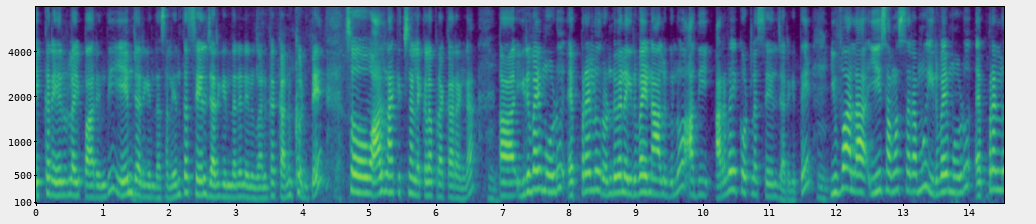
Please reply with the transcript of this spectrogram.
లిక్కర్ ఏరులై పారింది. ఏం జరిగింది అసలు? ఎంత సేల్ జరిగిందని నేను కనుక కనుక్కుంటే సో వాళ్ళు నాకు ఇచ్చిన లెక్కల ప్రకారంగా ఇరవై మూడు ఏప్రిల్ రెండు వేల ఇరవై నాలుగులో అది అరవై కోట్ల సేల్ జరిగితే ఇవాళ ఈ సంవత్సరము ఇరవై మూడు ఏప్రిల్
